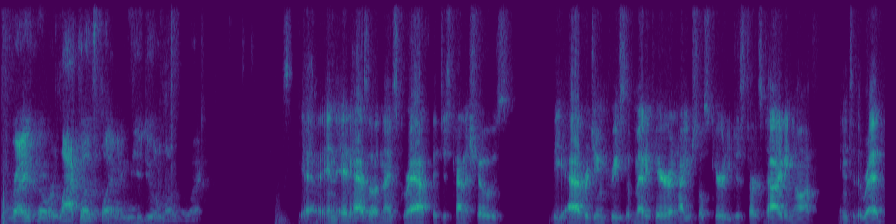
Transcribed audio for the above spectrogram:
right? Or lack of planning that you do along the way. Yeah, and it has a nice graph that just kind of shows the average increase of Medicare and how your Social Security just starts diving off into the red.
